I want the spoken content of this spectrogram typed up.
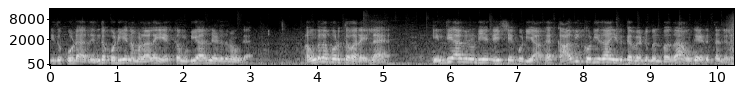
இது கூடாது. இந்த கொடியை நம்மளால ஏற்க முடியாதுன்னு எழுதினவங்க. அவங்கள பொறுத்த வரையில இந்தியாவினுடைய தேசிய கொடியாக காவி கொடி தான் இருக்க வேண்டும் என்பதுதான் அவங்க எடுத்த நிலை.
